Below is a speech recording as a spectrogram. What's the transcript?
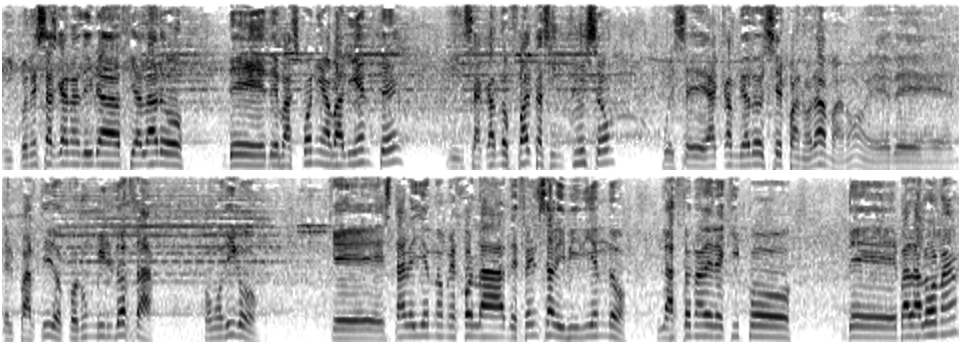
y con esas ganas de ir hacia el aro de Vasconia valiente y sacando faltas incluso, pues eh, ha cambiado ese panorama ¿no? Eh, de- del partido con un Bildoza, como digo, que está leyendo mejor la defensa, dividiendo la zona del equipo de Badalona,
